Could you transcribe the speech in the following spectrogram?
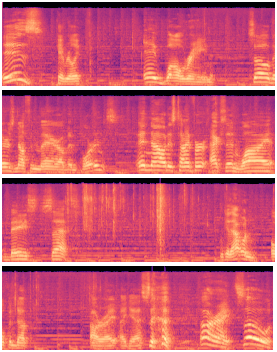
is, okay, really, a Walrein. So there's nothing there of importance. And now it is time for X and Y base set. Okay, that one opened up alright, I guess. alright, so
